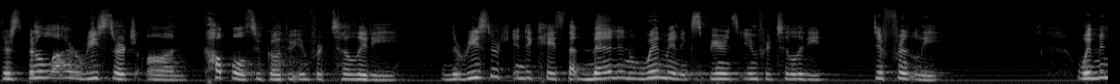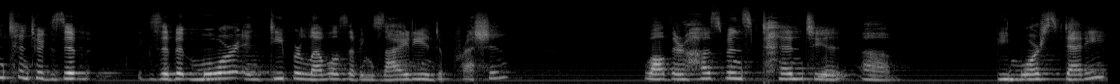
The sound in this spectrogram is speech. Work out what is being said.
There's been a lot of research on couples who go through infertility, and the research indicates that men and women experience infertility differently. Women tend to exhibit exhibit more and deeper levels of anxiety and depression, while their husbands tend to um, be more steady.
